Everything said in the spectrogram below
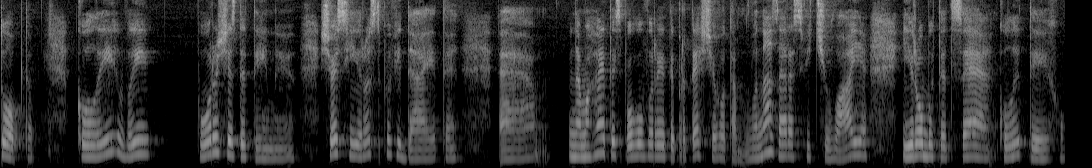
Тобто, коли ви поруч із дитиною щось їй розповідаєте, е, намагаєтесь поговорити про те, що там вона зараз відчуває, і робите це, коли тихо,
